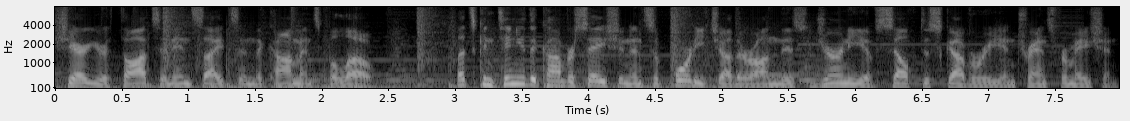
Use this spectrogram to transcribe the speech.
Share your thoughts and insights in the comments below. Let's continue the conversation and support each other on this journey of self-discovery and transformation.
